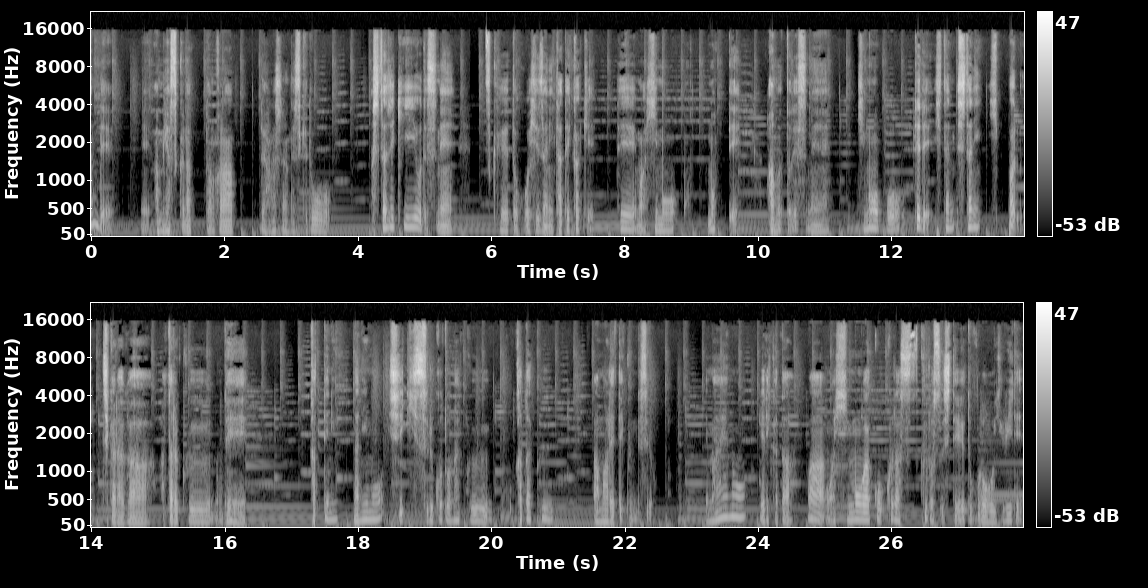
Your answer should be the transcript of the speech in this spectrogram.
なんで、え、編みやすくなったのかなって話なんですけど、下敷きをですね、机とこう膝に立てかけて、まあ、紐を持って編むとですね、紐をこう手で下に下に引っ張る力が働くので、勝手に何も意識することなく、硬く編まれていくんですよ。前のやり方は、まあ、紐がこうクロスクロスしているところを指で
